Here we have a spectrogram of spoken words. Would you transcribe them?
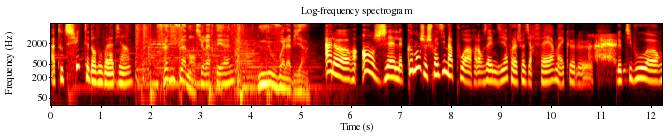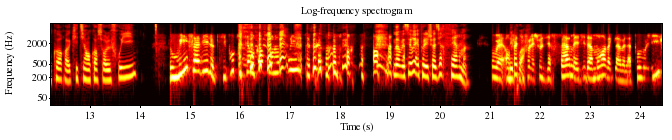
À tout de suite dans Nous voilà bien. Flavie Flamand sur RTL. Nous voilà bien. Alors, Angèle, comment je choisis ma poire? Alors, vous allez me dire, il faut la choisir ferme, avec euh, le, le petit bout euh, encore euh, qui tient encore sur le fruit. Oui, Flavie, le petit bout qui tient encore sur le fruit, c'est très important. Non, mais c'est vrai, il faut les choisir fermes. Ouais, en Les fait, poires. il faut les choisir fermes, évidemment, avec la, la peau lisse.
